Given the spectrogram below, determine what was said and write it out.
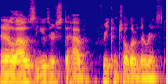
And it allows users to have free control over their wrist.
